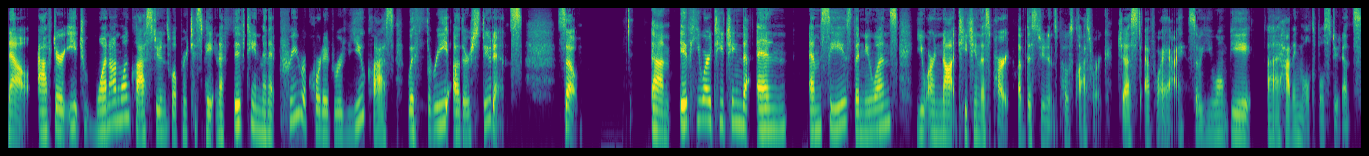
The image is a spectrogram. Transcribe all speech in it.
Now, after each one on one class, students will participate in a 15 minute pre recorded review class with three other students. So, um, if you are teaching the N MCs, the new ones, you are not teaching this part of the student's post-class work, just FYI. So you won't be uh, having multiple students.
